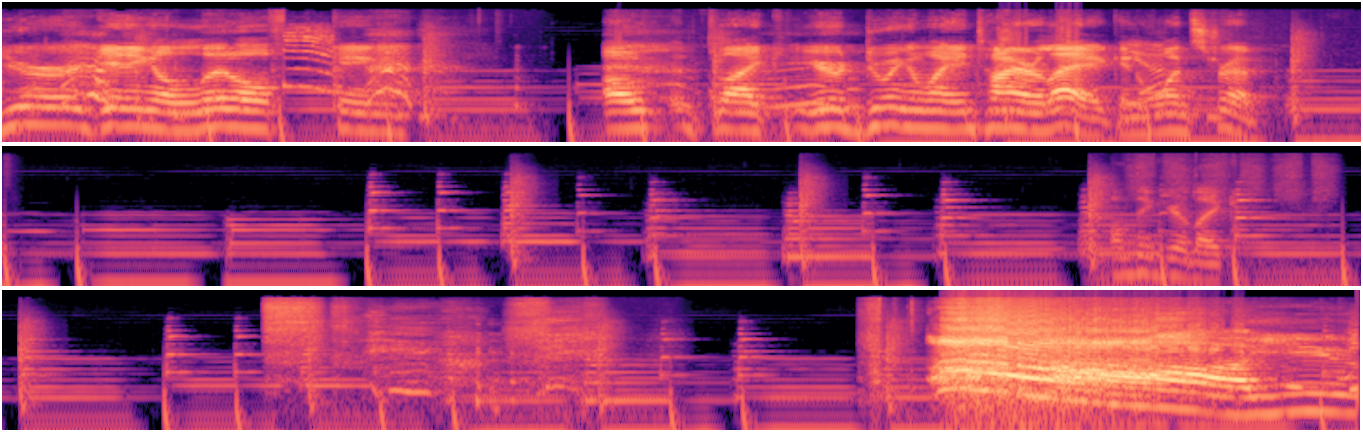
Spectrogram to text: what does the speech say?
You're getting a little fucking oh like you're doing my entire leg in Yep. one strip. Don't think you're like Oh you Ew.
